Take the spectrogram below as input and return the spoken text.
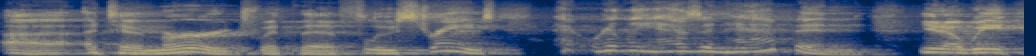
uh, to emerge with the flu strains. That really hasn't happened. You know, we,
